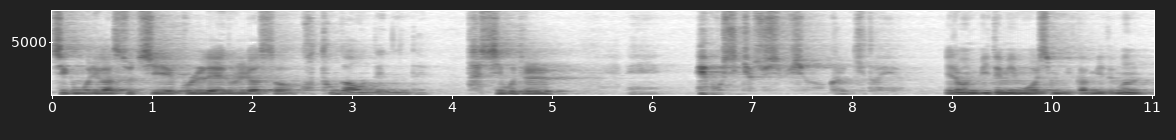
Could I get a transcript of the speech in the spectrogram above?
지금 우리가 수치의 굴레에 눌려서 고통 가운데 있는데 다시 우리를 예, 회복시켜 주십시오. 그런 기도예요. 여러분 믿음이 무엇입니까? 믿음은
